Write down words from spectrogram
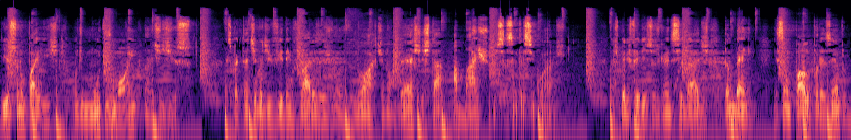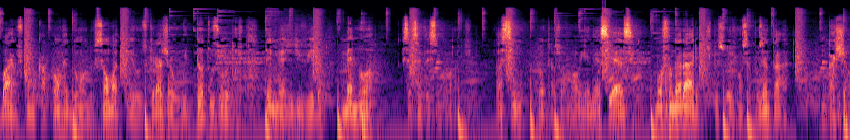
Isso num país onde muitos morrem antes disso. A expectativa de vida em várias regiões do Norte e Nordeste está abaixo dos 65 anos. Nas periferias das grandes cidades, também. Em São Paulo, por exemplo, bairros como Capão Redondo, São Mateus, Grajaú e tantos outros têm média de vida menor que 65 anos. Assim, vão transformar o INSS numa funerária. As pessoas vão se aposentar num caixão.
